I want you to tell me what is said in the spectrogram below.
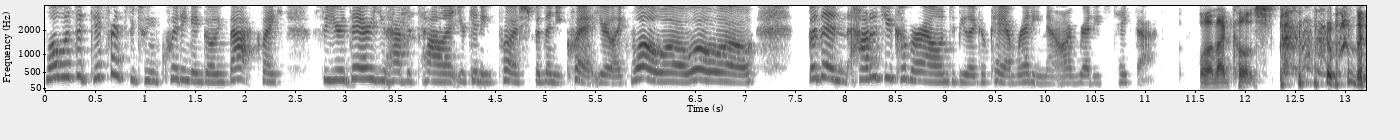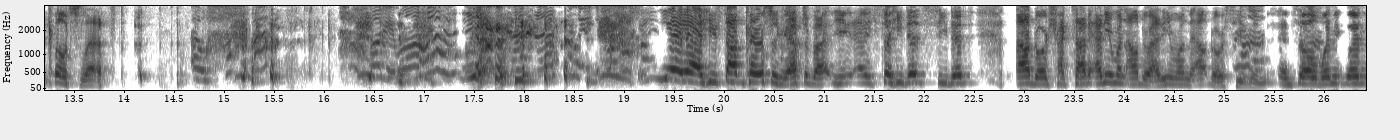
what was the difference between quitting and going back? Like, so you're there, you have the talent, you're getting pushed, but then you quit. You're like, whoa, whoa, whoa, whoa. But then how did you come around to be like, okay, I'm ready now. I'm ready to take that? Well, that coach, the coach left. Oh. okay, well, Yeah. that's, that's the way to go. yeah, yeah. He stopped coaching after that. He, uh, so he did. He did outdoor track. side. I didn't run outdoor. I didn't run the outdoor season. And so Uh-huh. when when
